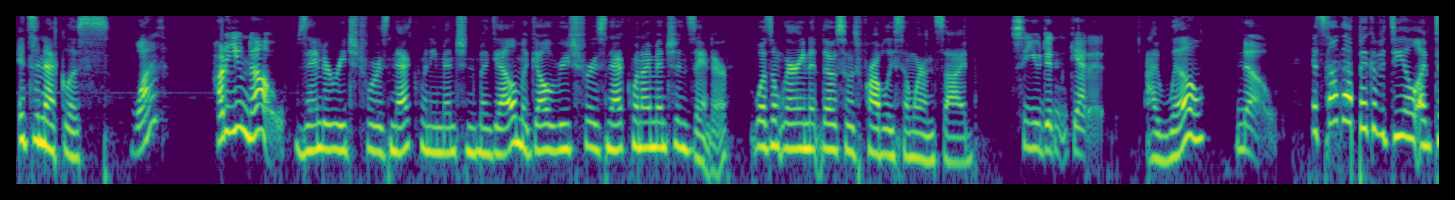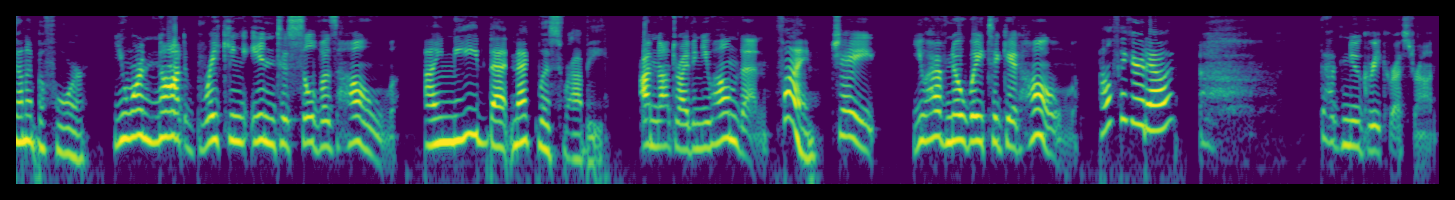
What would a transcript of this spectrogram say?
It's a necklace. What? How do you know? Xander reached for his neck when he mentioned Miguel. Miguel reached for his neck when I mentioned Xander. Wasn't wearing it though, so it's probably somewhere inside. So you didn't get it? I will. No. It's not that big of a deal. I've done it before. You are not breaking into Silva's home. I need that necklace, Robbie. I'm not driving you home then. Fine. Jay, you have no way to get home. I'll figure it out. That new Greek restaurant.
